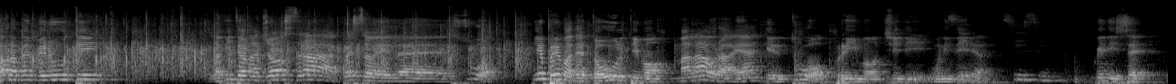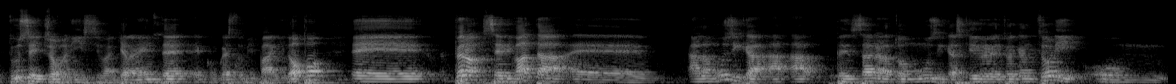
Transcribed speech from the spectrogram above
Laura, benvenuti. La vita è una giostra, questo è il suo. Io prima ho detto ultimo, ma Laura è anche il tuo primo CD, un'idea. Sì, sì. Quindi se tu sei giovanissima, chiaramente, e con questo mi paghi dopo, eh, però sei arrivata eh, alla musica, a, a, pensare alla tua musica, a scrivere le tue canzoni, um,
